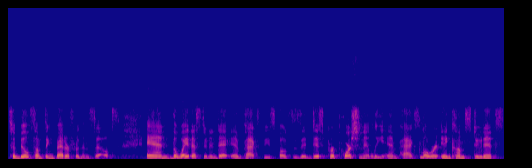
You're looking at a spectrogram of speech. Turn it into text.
to build something better for themselves. And the way that student debt impacts these folks is it disproportionately impacts lower income students,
